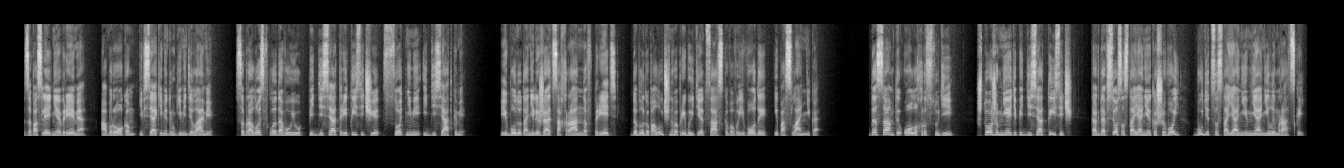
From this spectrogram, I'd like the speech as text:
«За последнее время оброком и всякими другими делами — собралось в кладовую 53 тысячи сотнями и десятками. И будут они лежать сохранно впредь до благополучного прибытия царского воеводы и посланника. Да сам ты, Олух, рассуди, что же мне эти 50 тысяч, когда все состояние кошевой будет состоянием Неонилы Мрацкой?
